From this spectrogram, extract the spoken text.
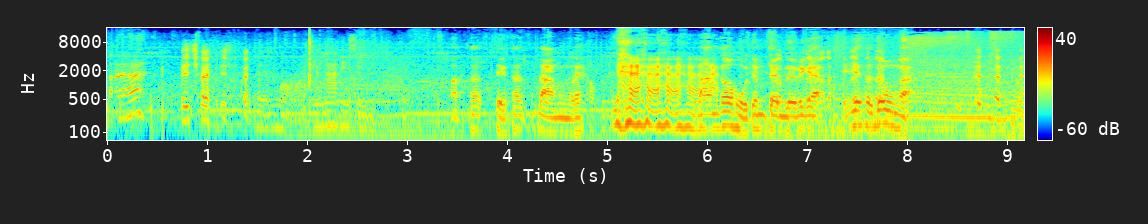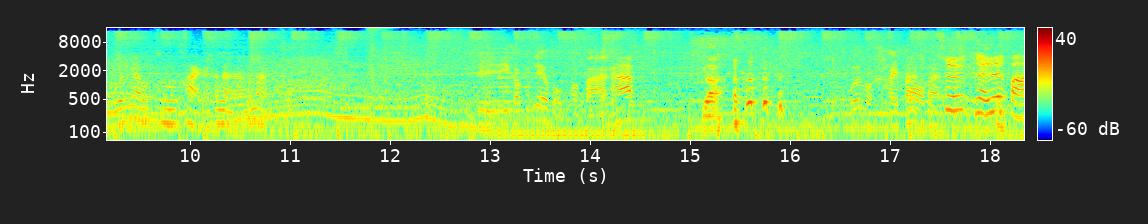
อะไรนะไม่ใช่ไม่ใช่ปัดถ้าเสียงถ้าดังเลยดังก็หูเต็มๆเลยเมื่อกี้ไอ้เหี้ยสะดุ้งอะ โอ้ยยังคือขายกันขนาดนั้นน่ะอยู่ ดีๆเขาเรียกผมฟ้าฟ้าครับเหรอผมก็ใครบ้างคือเคยเรียกฟ้า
